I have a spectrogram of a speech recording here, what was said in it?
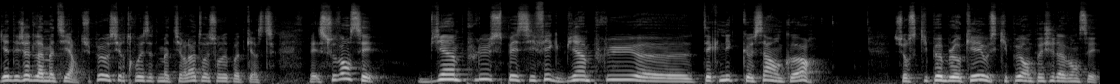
il y a déjà de la matière. Tu peux aussi retrouver cette matière-là, toi, sur le podcast. Et souvent, c'est bien plus spécifique, bien plus euh, technique que ça encore, sur ce qui peut bloquer ou ce qui peut empêcher d'avancer.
